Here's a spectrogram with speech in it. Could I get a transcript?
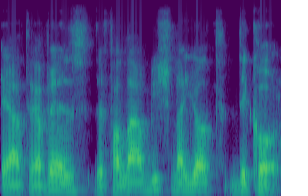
é através de falar Mishnayot de cor.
